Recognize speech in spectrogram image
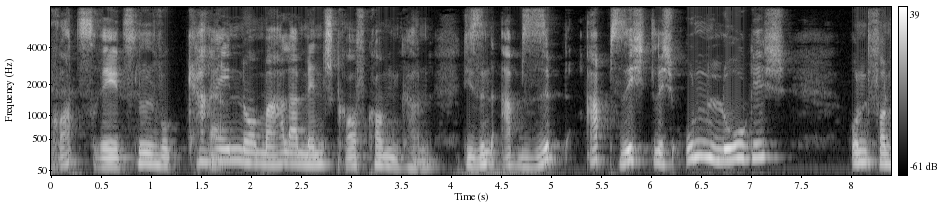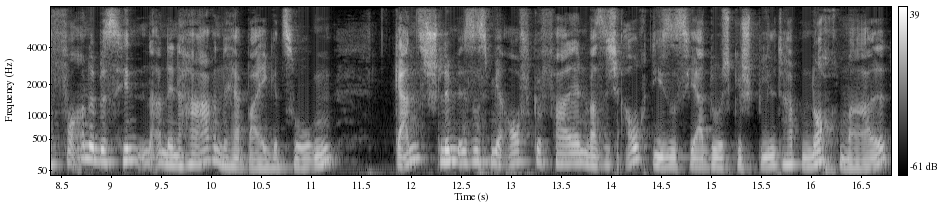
Rotzrätsel, wo kein ja. normaler Mensch drauf kommen kann. Die sind absichtlich unlogisch und von vorne bis hinten an den Haaren herbeigezogen. Ganz schlimm ist es mir aufgefallen, was ich auch dieses Jahr durchgespielt habe, nochmal.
